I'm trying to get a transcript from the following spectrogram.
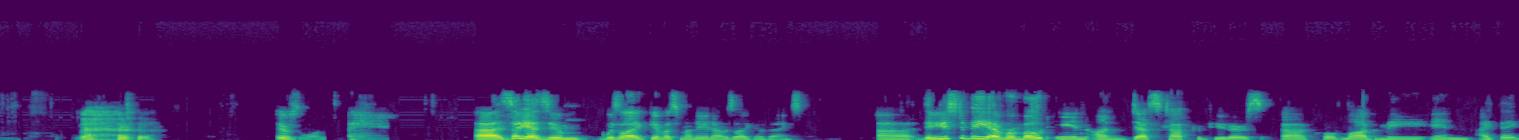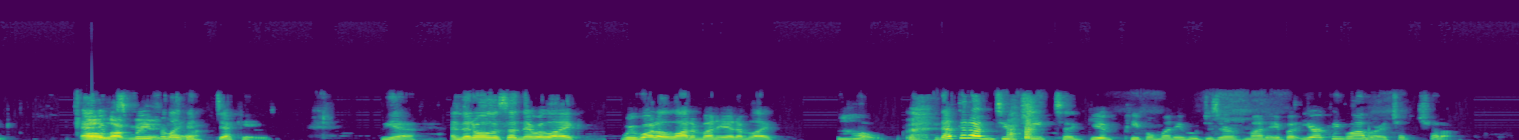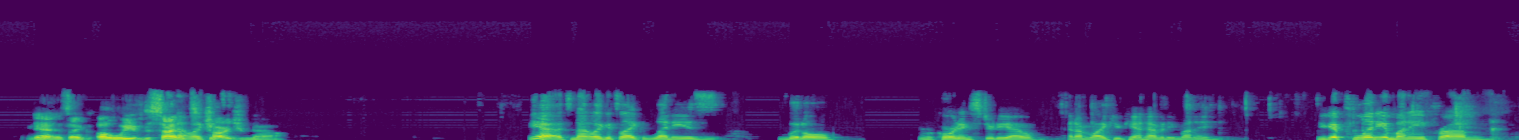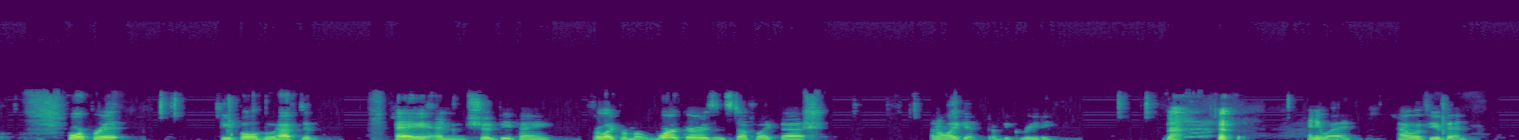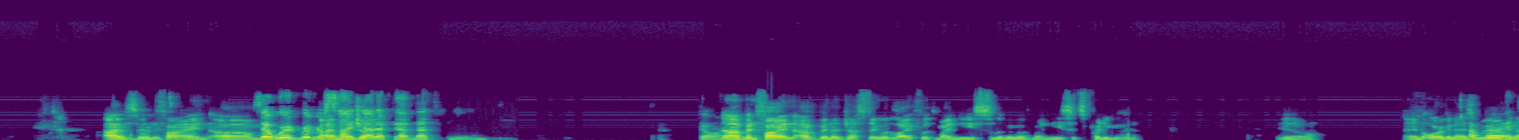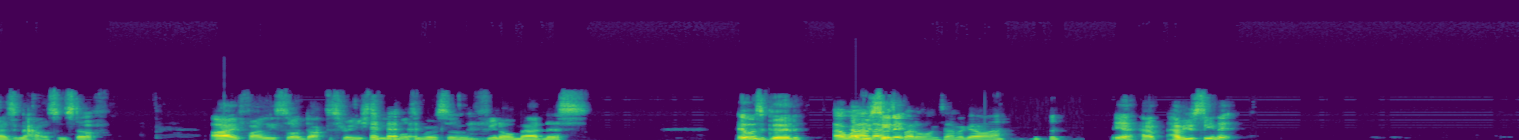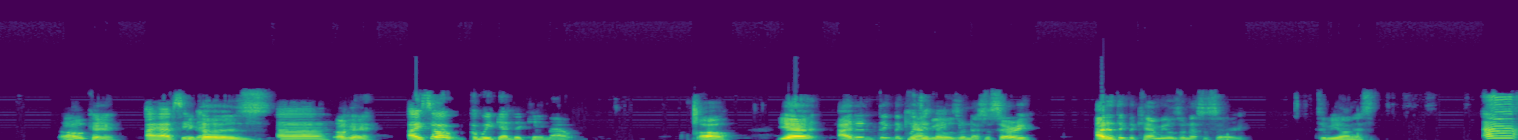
It was a long. Uh, Hmm. so yeah, Zoom was like, "Give us money," and I was like, "No thanks." Uh, there used to be a remote in on desktop computers uh, called Log Me In, I think, and oh, it was free for like Yeah. a decade. Yeah, and then all of a sudden they were like, "We want a lot of money," and I'm like, "No." Not that I'm too cheap to give people money who deserve money, but you're a conglomerate. Shut, shut up. yeah, it's like, oh, we've decided to like charge you now. yeah, it's not like it's like Lenny's little recording studio, and I'm like, you can't have any money. You get plenty of money from corporate people who have to pay and should be paying for like remote workers and stuff like that. I don't like it. Don't be greedy. Anyway, how have you been? I've been sort of tell. fine. So Um, we're at I'm Riverside adjust. FM. That's the new one. Go No. I've been fine. I've been adjusting with life with my niece, living with my niece. It's pretty good, you know, and organizing, Okay. reorganizing the house and stuff. I finally saw Doctor Strange 2, Multiverse of, you know, Madness. It was good. Oh Have you that seen was it? quite a long time ago, huh? Yeah. Have Have you seen it? Oh, okay. I have seen it. Because Uh, okay. I saw it the weekend it came out. Oh, yeah. I didn't think the cameos think? were necessary. I didn't think the cameos were necessary, to be honest. Uh,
